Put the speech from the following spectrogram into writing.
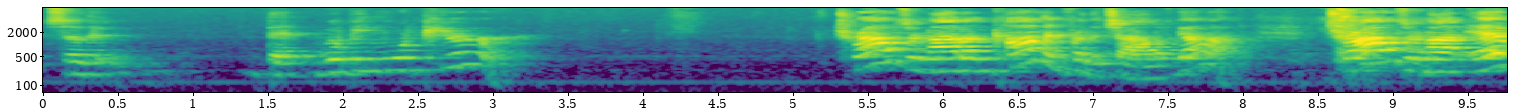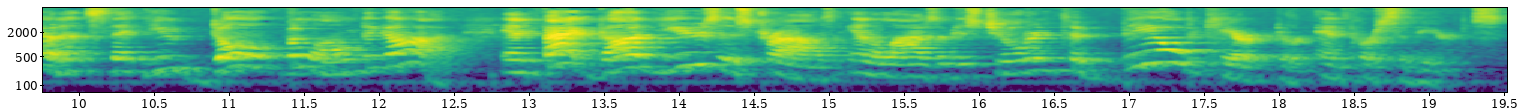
so that, that we'll be more pure. Trials are not uncommon for the child of God. Trials are not evidence that you don't belong to God. In fact, God uses trials in the lives of His children to build character and perseverance.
